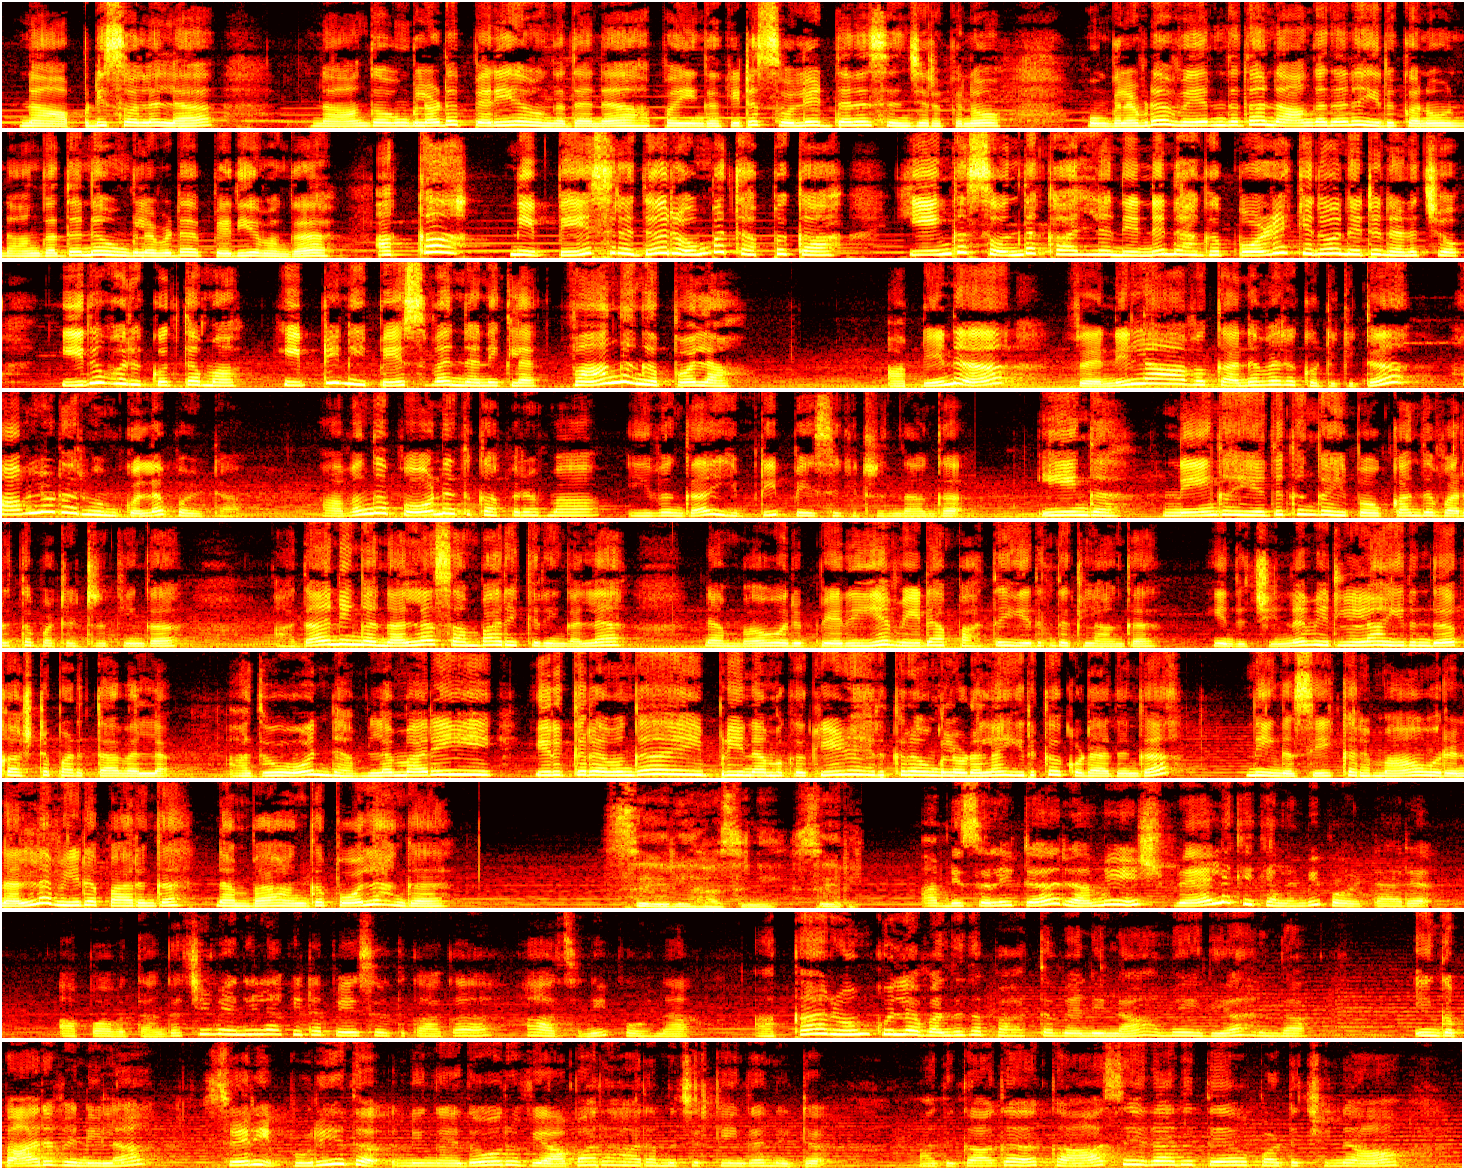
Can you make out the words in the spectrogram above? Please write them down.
நான் அப்படி சொல்லலை. நாங்கள் உங்களோட பெரியவங்க தானே. அப்போ எங்ககிட்ட சொல்லிட்டு தானே செஞ்சுருக்கணும். உங்களை விட உயர்ந்ததா நாங்கள் தானே இருக்கணும். நாங்கள் தானே உங்களை விட பெரியவங்க. அக்கா நீ பேசுறது ரொம்ப தப்புக்கா. எங்கள் சொந்த காலில் நின்று நாங்கள் பொழைக்கணும்னுட்டு நினச்சோம். இது ஒரு குத்தமா? இப்படி நீ பேசுவேன்னு நினைக்கல. வாங்கங்க போகலாம் அப்படின்னு வெண்ணிலா அவ கணவரை கூட்டிக்கிட்டு அவளோட ரூம்குள்ள போயிட்டா. அவங்க போனதுக்கு அப்புறமா இவங்க இப்படி பேசிக்கிட்டு இருந்தாங்க. ஏங்க நீங்க எதுக்குங்க இப்போ உட்காந்து வருத்தப்பட்டுட்டு இருக்கீங்க? அதான் நீங்க நல்லா சம்பாதிக்கிறீங்கல்ல. நம்ம ஒரு பெரிய வீடா பார்த்து இருந்துக்கலாங்க. இந்த சின்ன வீட்லலாம் இருந்து கஷ்டப்பட தேவையில்ல. அதுவும் நம்மள மாதிரி இருக்கிறவங்க இப்படி நமக்கு கீழே இருக்கிறவங்களோடலாம் இருக்கக்கூடாதுங்க. நீங்க சீக்கிரமா ஒரு நல்ல வீடை பாருங்க. நம்ம அங்க போலாங்க. சரி ஹாசினி சரி. அப்படி சொல்லிட்டு ரமேஷ் வேலைக்கு கிளம்பி போயிட்டாரு. அப்போ அவ தங்கச்சி வெண்ணிலா கிட்ட பேசுறதுக்காக ஹாசினி போனா. அக்கா ரூம்குள்ள வந்ததை பார்த்த வெண்ணிலா அமைதியா இருந்தா. இங்க பாரு வெண்ணிலா சரி புரியுது. நீங்க ஏதோ ஒரு வியாபாரம் ஆரம்பிச்சிருக்கீங்கன்னுட்டு. அதுக்காக காசு ஏதாவது தேவைப்பட்டுச்சுன்னா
